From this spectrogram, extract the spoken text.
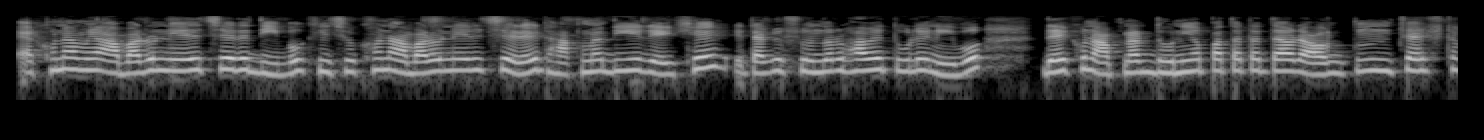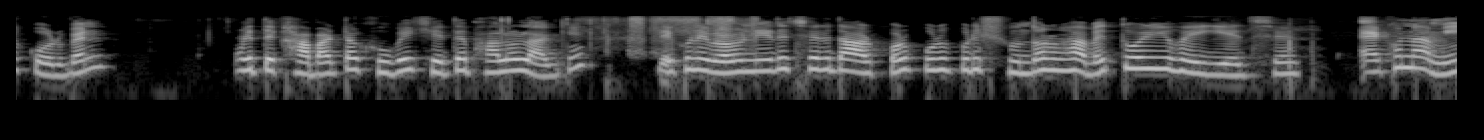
এখন আমি আবারও নেড়ে ছেড়ে দিব। কিছুক্ষণ আবারও নেড়ে ছেড়ে ঢাকনা দিয়ে রেখে এটাকে সুন্দরভাবে তুলে নিব। দেখুন আপনার ধনিয়া পাতাটা দেওয়ার চেষ্টা করবেন। এতে খাবারটা খুবই খেতে ভালো লাগে। দেখুন এভাবে নেড়ে ছেড়ে দেওয়ার পর পুরোপুরি সুন্দরভাবে তৈরি হয়ে গিয়েছে। এখন আমি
